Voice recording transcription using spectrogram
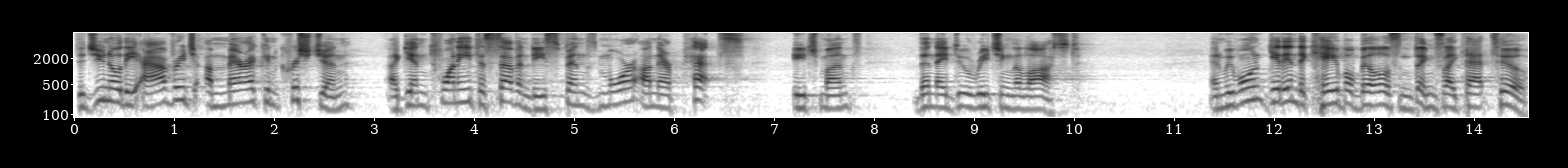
Did you know the average American Christian, again 20 to 70, spends more on their pets each month than they do reaching the lost? And we won't get into cable bills and things like that, too.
